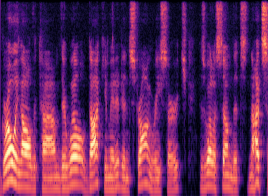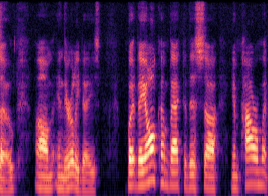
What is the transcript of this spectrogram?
growing all the time. They're well documented in strong research, as well as some that's not so um, in the early days. But they all come back to this uh, empowerment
